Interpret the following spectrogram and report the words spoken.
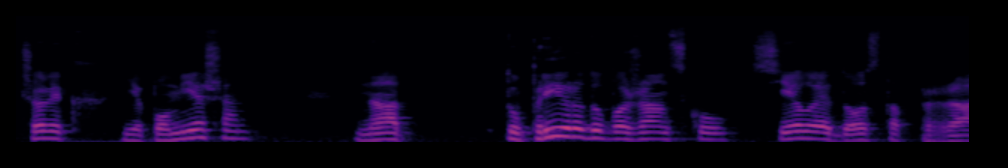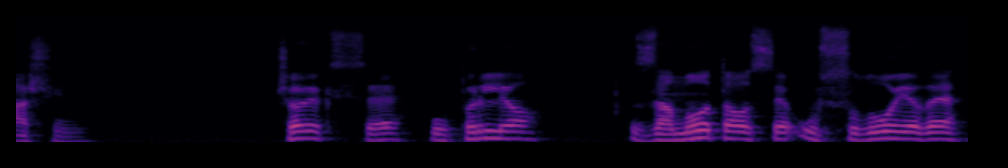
čovjek je pomiješan na tu prirodu božansku, sjelo je dosta prašine čovjek se uprljao, zamotao se u slojeve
